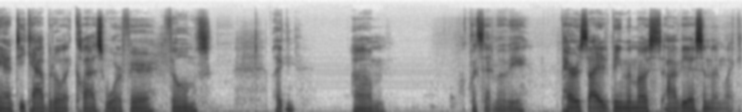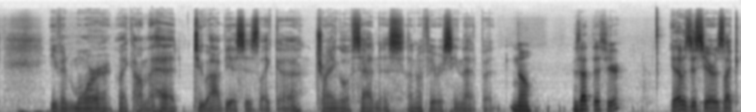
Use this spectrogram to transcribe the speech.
anti-capital, like class warfare films, like, um, what's that movie? Parasite being the most obvious, and then like even more like on the head, too obvious is like a Triangle of Sadness. I don't know if you ever seen that, but No. Is that this year? yeah, that was this year. It was like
